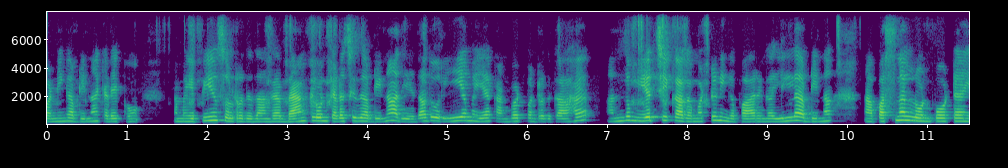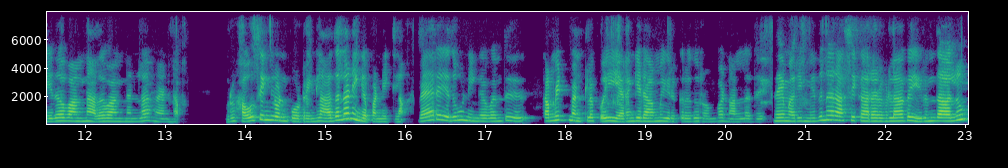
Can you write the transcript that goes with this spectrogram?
பண்ணீங்க அப்படின்னா கிடைக்கும். நம்ம எப்பயும் சொல்றது தாங்க. பேங்க் லோன் கிடச்சிது அப்படின்னா, அது ஏதாவது ஒரு இஎம்ஐயா கன்வெர்ட் பண்றதுக்காக, அந்த முயற்சிக்காக மட்டும் நீங்க பாருங்க. இல்ல அப்படின்னா, நான் பர்சனல் லோன் போட்டேன், இதை வாங்கினா அதை வாங்கினேன்லாம் வேண்டாம். ஒரு ஹவுசிங் லோன் போடுறீங்களா? அதெல்லாம் நீங்க பண்ணிக்கலாம். வேற எதுவும் நீங்க வந்து கமிட்மெண்ட்ல போய் இறங்கிடாம இருக்கிறது ரொம்ப நல்லது. அதே மாதிரி மிதுன ராசிக்காரர்களாக இருந்தாலும்,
